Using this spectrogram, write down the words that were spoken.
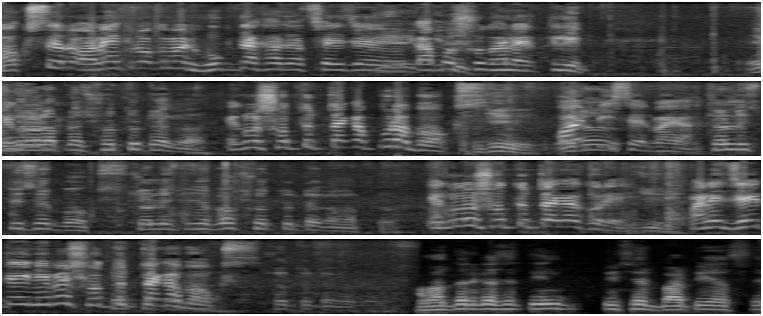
বক্সের অনেক রকমের হুক দেখা যাচ্ছে এই যে কাপড়। শুকানোর ক্লিপ এগুলো আপনার সত্তর টাকা। এগুলো সত্তর টাকা পুরো বক্স জি কয় পিসের ভাইয়া? চল্লিশ পিসের বক্স চল্লিশ পিসের বক্স সত্তর টাকা মাত্র। এগুলো সত্তর টাকা করে? জি। মানে যেটাই নিবে সত্তর টাকা বক্স সত্তর টাকা আমাদের কাছে তিন পিসের বাটি আছে।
